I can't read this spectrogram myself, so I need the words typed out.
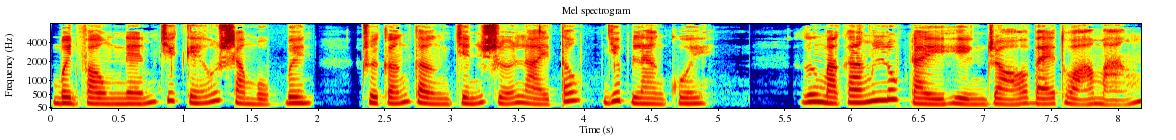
Bình phòng ném chiếc kéo sang một bên, Rồi cẩn thận chỉnh sửa lại tóc giúp Lan quê Gương mặt hắn lúc này hiện rõ vẻ thỏa mãn,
